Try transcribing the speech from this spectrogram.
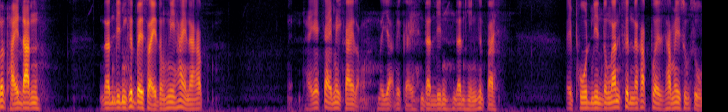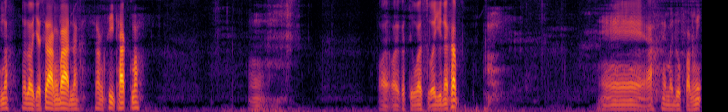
รถไถดัน ดันดินขึ้นไปใส่ตรงนี้ให้นะครับ ไถใกล้ๆไม่ไกลหรอกระยะไม่ไกล ดันดิน ดันหินขึ้นไป ไปพูนดินตรงนั้นขึ้นนะครับ เพื่อจะทำให้สูงๆเนาะเพื่อเราจะสร้างบ้านนะสร้างที่พักเนาะ อ้อยอ้อยก็ถือว่าสวยอยู่นะครับเออให้มาดูฝั่งนี้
